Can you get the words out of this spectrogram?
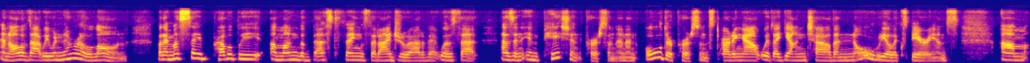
and all of that. We were never alone. But I must say probably among the best things that I drew out of it was that as an impatient person and an older person starting out with a young child and no real experience, um,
